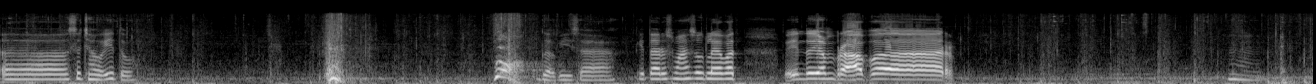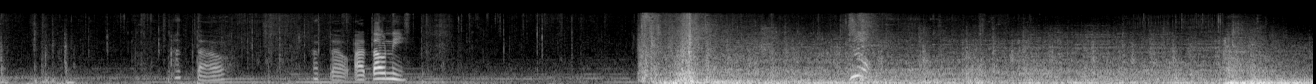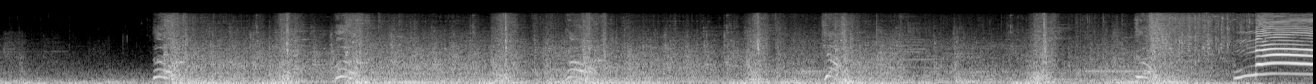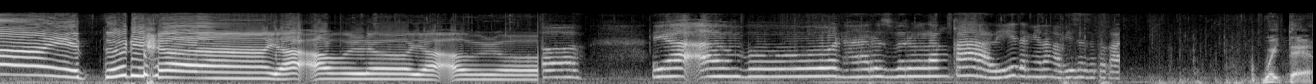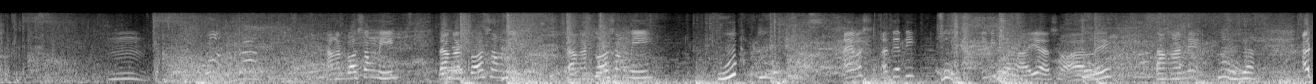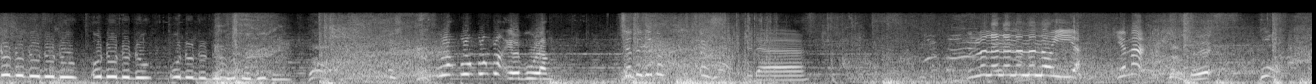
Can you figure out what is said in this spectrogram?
eh sejauh itu. Gak bisa. Kita harus masuk lewat pintu yang proper. Hmm. Atau atau atau nih. Ya Allah, ya Allah. Ya ampun, harus berulang kali. Ternyata nggak bisa satu kali. Wait there. Hmm. Tangan kosong nih. Tangan kosong nih. Tangan kosong nih. Wup. Ayo mas, hati-hati. Ini bahaya soalnya tangannya bisa. Aduh, duh, duh, duh, duh, uduh, duh, duh, uduh, duh, duh, duh, duh, duh. Eh, pulang, pulang, pulang, pulang. Eh, pulang. Jatuh, jatuh. Eh, dadah. Lo, lo, lo, lo, lo, iya. Iya nak. Dek,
